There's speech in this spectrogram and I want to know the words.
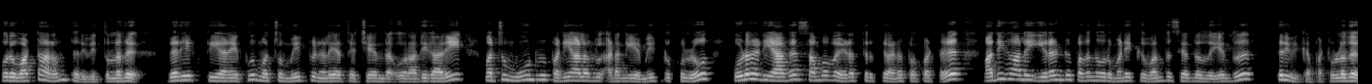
ஒரு வட்டாரம் தெரிவித்துள்ளது. கரீக் தீயணைப்பு மற்றும் மீட்பு நிலையத்தைச் சேர்ந்த ஒரு அதிகாரி மற்றும் மூன்று பணியாளர்கள் அடங்கிய மீட்புக் குழு உடனடியாக சம்பவ இடத்திற்கு அனுப்பப்பட்டு அதிகாலை இரண்டு பதினோரு மணிக்கு வந்து சேர்ந்தது என்று தெரிவிக்கப்பட்டுள்ளது.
